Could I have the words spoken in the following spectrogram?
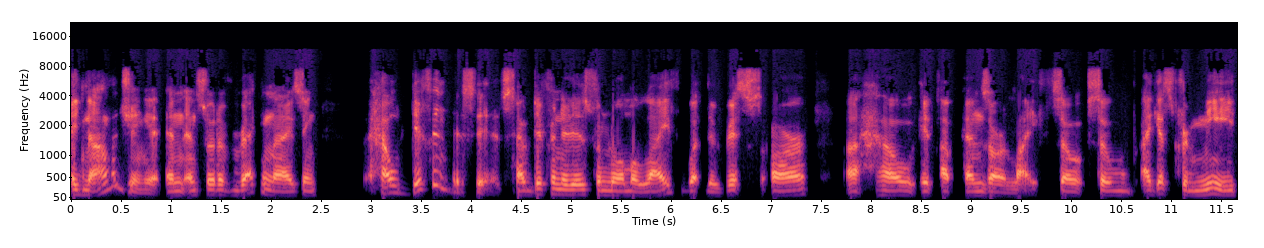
acknowledging it and, and sort of recognizing how different this is, how different it is from normal life, what the risks are, uh, how it upends our life. So, so I guess for me,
